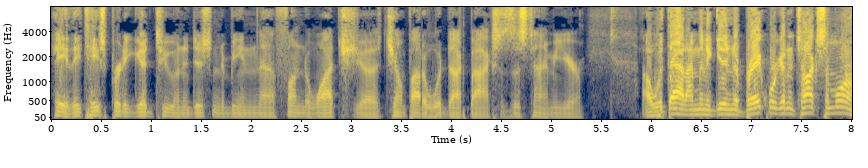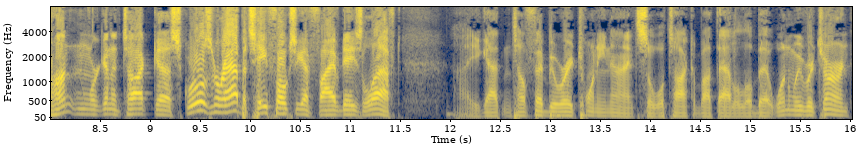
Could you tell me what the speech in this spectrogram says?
hey, they taste pretty good too. In addition to being uh, fun to watch, uh, jump out of wood duck boxes this time of year. With that, I'm going to get into a break. We're going to talk some more hunting. We're going to talk squirrels and rabbits. Hey, folks, you got five days left. you got until February 29th, so we'll talk about that a little bit when we return.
